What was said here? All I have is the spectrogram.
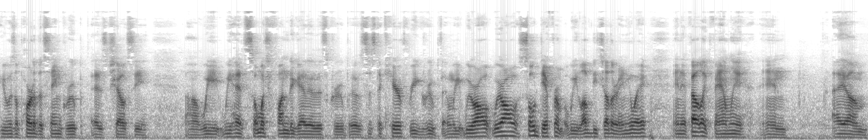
he was a part of the same group as Chelsea. Uh, we we had so much fun together. This group, it was just a carefree group, and we, we were all we were all so different, but we loved each other anyway, and it felt like family. And I um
